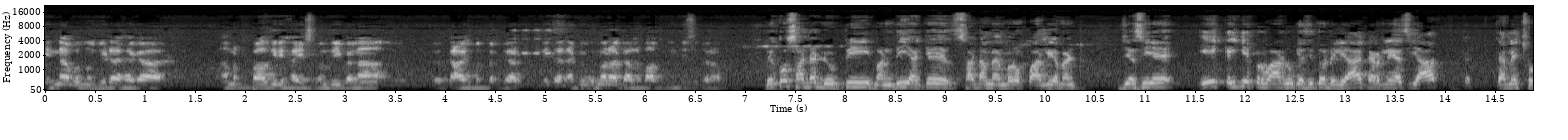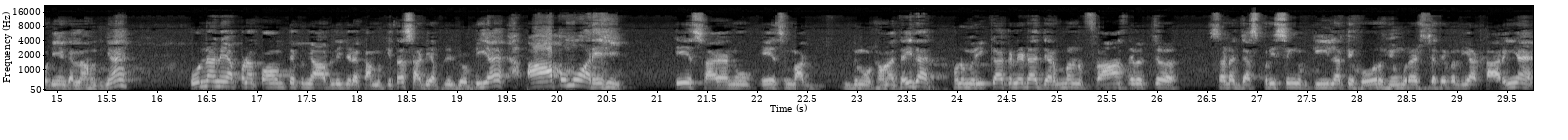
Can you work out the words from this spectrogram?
ਇਹਨਾਂ ਵੱਲੋਂ ਜਿਹੜਾ ਹੈਗਾ ਅਮਰਪਾਲ ਦੀ ਰਿਹਾਈ ਸੰਬੰਧੀ ਪਹਿਲਾਂ ਕਾਗਜ਼ ਪੱਤਰ ਤਿਆਰ ਕੀਤੇ ਜਾਣਾ ਕਿ ਉਹਨਾਂ ਨਾਲ ਗੱਲਬਾਤ ਨਹੀਂ ਕਿਸੇ ਤਰ੍ਹਾਂ ਵੇਖੋ ਸਾਡਾ ਡਿਊਟੀ ਬਣਦੀ ਹੈ ਕਿ ਸਾਡਾ ਮੈਂਬਰ ਆਫ ਪਾਰਲੀਮੈਂਟ ਜੇ ਅਸੀਂ ਇਹ ਇਹ ਕਹੀਏ ਪਰਿਵਾਰ ਨੂੰ ਕਿ ਅਸੀਂ ਤੁਹਾਡੇ ਲਈ ਆਹ ਕਰਨੇ ਅਸੀਂ ਆਹ ਕਰਨੇ ਛੋਟੀਆਂ ਗੱਲਾਂ ਹੁੰਦੀਆਂ। ਉਹਨਾਂ ਨੇ ਆਪਣਾ ਕੌਮ ਤੇ ਪੰਜਾਬ ਲਈ ਜਿਹੜਾ ਕੰਮ ਕੀਤਾ, ਸਾਡੀ ਆਪਣੀ ਡਿਊਟੀ ਹੈ, ਆਪ ਮੁਹਾਰੇ ਹੀ ਇਹ ਸਾਰਿਆਂ ਨੂੰ ਇਸ ਮੱਦ ਨੂੰ ਉਠਾਉਣਾ ਚਾਹੀਦਾ ਹੁਣ ਅਮਰੀਕਾ, ਕੈਨੇਡਾ, ਜਰਮਨ, ਫਰਾਂਸ ਦੇ ਵਿੱਚ ਸਾਡਾ ਜਸਪ੍ਰੀਤ ਸਿੰਘ ਵਕੀਲ ਆ ਤੇ ਹੋਰ ਹਿਊਮਰਿਸਟ ਜਥੇਬੰਦੀਆਂ ਠਾ ਰਹੀਆਂ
